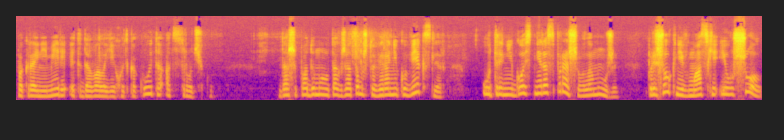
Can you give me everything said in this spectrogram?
По крайней мере, это давало ей хоть какую-то отсрочку. Даша подумала также о том, что Веронику Векслер утренний гость не расспрашивал о муже. Пришел к ней в маске и ушел,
